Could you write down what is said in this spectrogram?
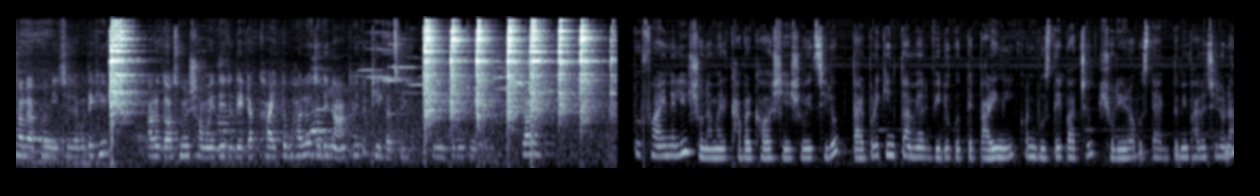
চলো এখন নিচে যাব। দেখি আরও দশ মিনিট সময় দিয়ে যদি এটা খাই তো ভালো, যদি না খাই তো ঠিক আছে। চলো তো ফাইনালি সোনামায়ের খাবার খাওয়া শেষ হয়েছিল। তারপরে কিন্তু আমি আর ভিডিও করতে পারিনি, কারণ বুঝতেই পারছ, শরীরের অবস্থা একদমই ভালো ছিল না।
